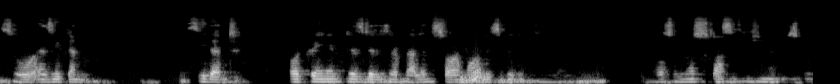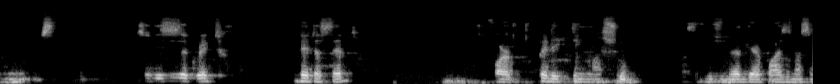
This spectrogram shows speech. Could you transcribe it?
So as you can see that our train and test data are balanced, so our model is predicting most classification So this is a great data set for predicting mushroom classification whether they're poisonous.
